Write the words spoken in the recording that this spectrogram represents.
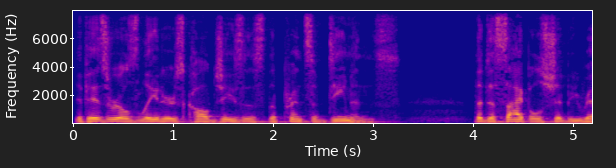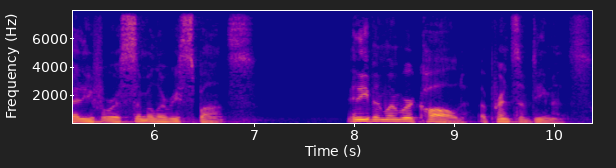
If Israel's leaders called Jesus the Prince of Demons, the disciples should be ready for a similar response. And even when we're called a Prince of Demons,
